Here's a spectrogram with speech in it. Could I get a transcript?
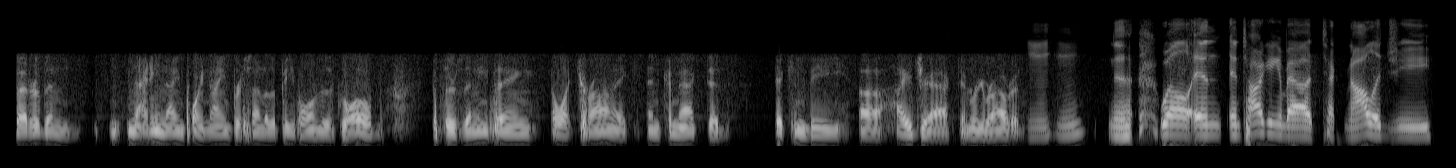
better than 99.9% of the people on this globe, if there's anything electronic and connected – it can be uh, hijacked and rerouted. Mm-hmm. Well, and and talking about technology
